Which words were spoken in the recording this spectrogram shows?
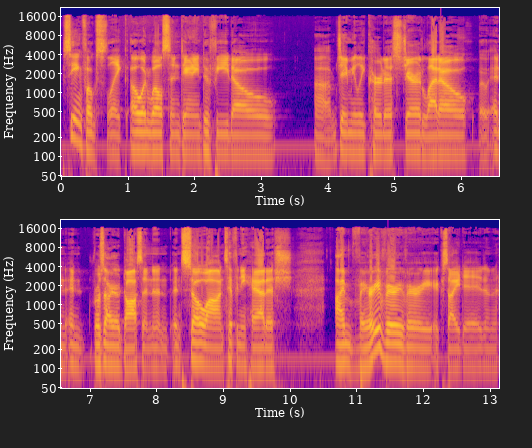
seeing folks like Owen Wilson, Danny DeVito, um, Jamie Lee Curtis, Jared Leto, uh, and, and Rosario Dawson, and, and so on, Tiffany Haddish. I'm very, very, very excited. And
